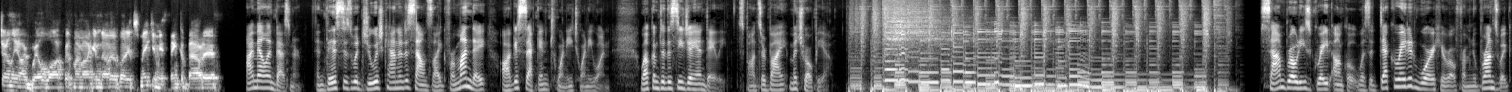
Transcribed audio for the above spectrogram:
generally I will walk with my Magen David, but it's making me think about it. I'm Ellin Bessner, and this is what Jewish Canada sounds like for Monday, August 2nd, 2021. Welcome to the CJN Daily, sponsored by Metropia. Sam Brody's great uncle was a decorated war hero from New Brunswick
